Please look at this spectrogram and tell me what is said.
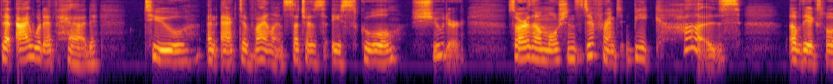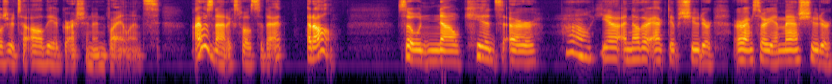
that I would have had to an act of violence, such as a school shooter. So, are the emotions different because of the exposure to all the aggression and violence? I was not exposed to that at all. So now kids are, oh, yeah, another active shooter, or I'm sorry, a mass shooter,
